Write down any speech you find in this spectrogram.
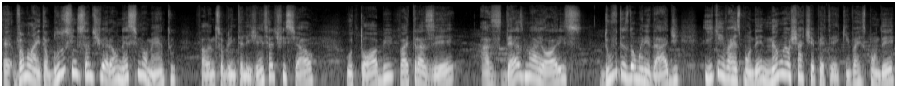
É, vamos lá, então. Blues do Fim dos Tempos de Verão, nesse momento, falando sobre inteligência artificial, o Toby vai trazer as 10 maiores dúvidas da humanidade e quem vai responder não é o chat GPT, quem vai responder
